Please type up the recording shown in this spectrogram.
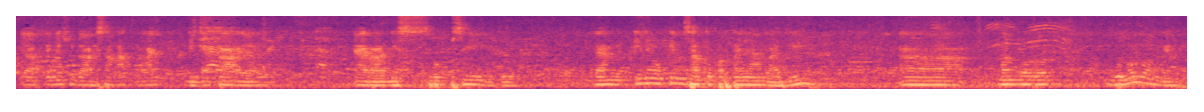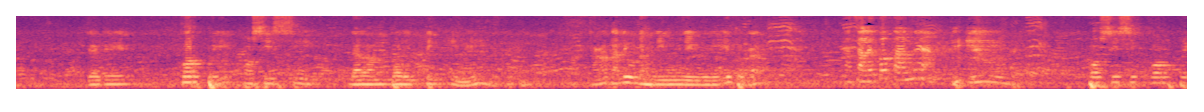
Ya artinya sudah sangat melek digital ya. digital. era disrupsi gitu. Dan ini mungkin satu pertanyaan lagi, Eh, menurut Bu Nulung ya, jadi Korpi posisi dalam politik ini, gitu, karena tadi udah nyinggung-nyinggung itu kan, Asal itu tanya, posisi Korpi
